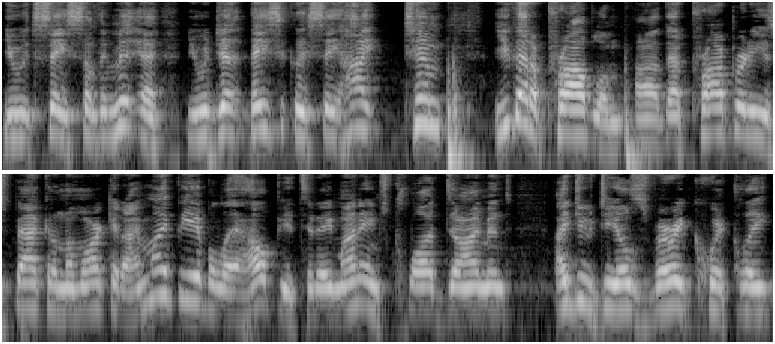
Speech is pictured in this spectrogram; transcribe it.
You would say something, uh, you would basically say, Hi, Tim, you got a problem. Uh, that property is back on the market. I might be able to help you today. My name's Claude Diamond. I do deals very quickly.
